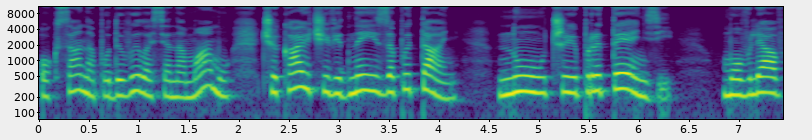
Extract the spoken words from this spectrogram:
Оксана подивилася на маму, чекаючи від неї запитань, ну чи претензій. Мовляв,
